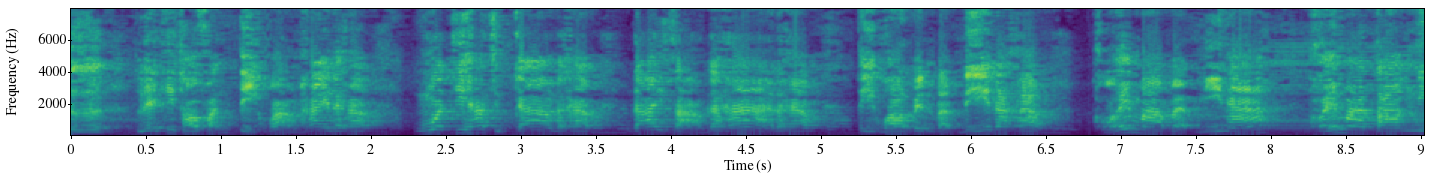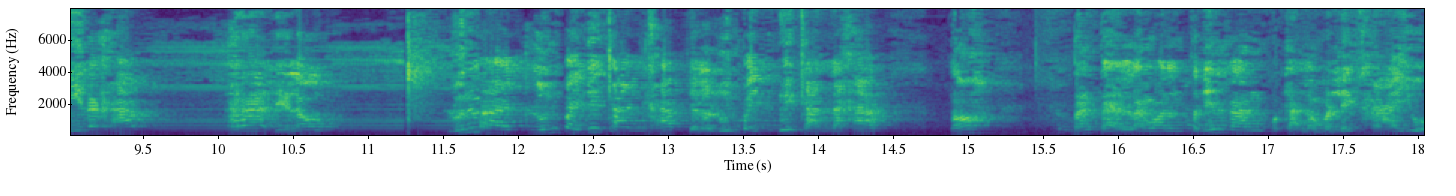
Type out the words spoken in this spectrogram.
ือเลขที่ทอฝันตีความให้นะครับ งวดที่ 59 นะครับ ได้ 3 และ 5 นะครับ ตีความเป็นแบบนี้นะครับ ขอให้มาแบบนี้นะ ขอให้มาตามนี้นะครับ อ่า เดี๋ยวเราลุ้นมาลุ้นไปด้วยกันครับ เดี๋ยวเราลุ้นไปด้วยกันนะครับ เนาะตั้งแต่รางวัลตอนนี้กำลังประกาศรางวัลเลขท้ายอยู่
